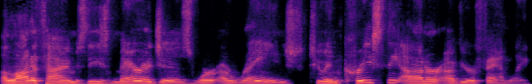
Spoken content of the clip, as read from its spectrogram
a lot of times these marriages were arranged to increase the honor of your family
